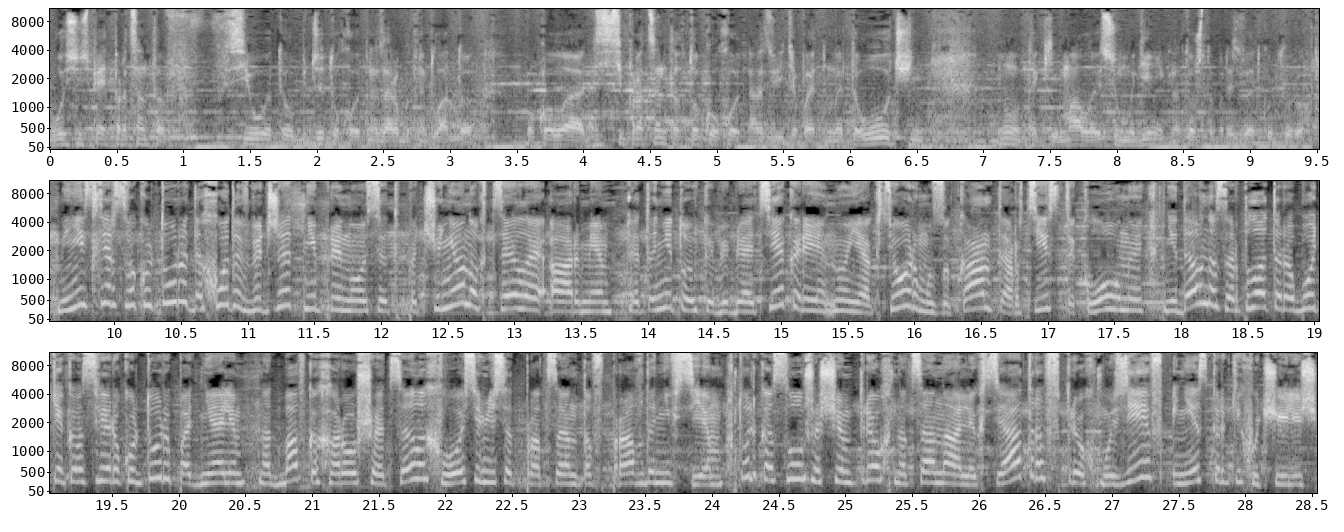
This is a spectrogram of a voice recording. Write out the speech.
85% всего этого бюджета уходит на заработную плату. Около 10% только уходит на развитие, поэтому это очень, ну, такие малые суммы денег на то, чтобы развивать культуру. Министерство культуры доходов в бюджет не приносит. Подчиненных целая армия. Это не только библиотекари, но и актеры, музыканты, артисты, клоуны. Недавно зарплаты работникам сферы культуры подняли. Надбавка хорошая, целых 80%. Правда, не всем. Только служащим трех национальных театров, трех музеев нескольких училищ.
